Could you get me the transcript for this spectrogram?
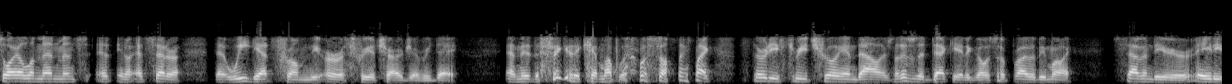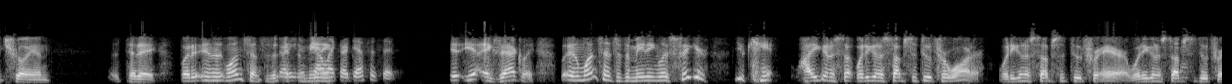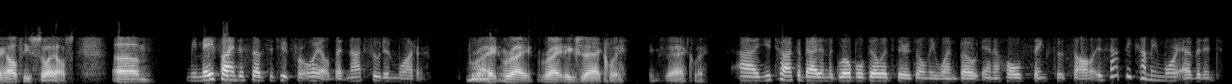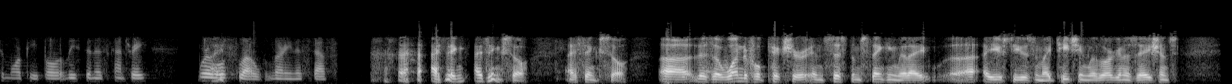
soil amendments, you know, et cetera, that we get from the earth free of charge every day. And the, the figure they came up with was something like $33 trillion. Now, this was a decade ago, so it probably would be more like 70 or 80 trillion today. But in one sense, it's, it's a meaning, like our deficit. It, yeah, exactly. But in one sense, it's a meaningless figure. You can't. How are you going to? What are you going to substitute for water? What are you going to substitute for air? What are you going to substitute for healthy soils? Um, we may find a substitute for oil, but not food and water. Right, right, right. Exactly, exactly. Uh, you talk about in the global village there's only one boat and a hole sinks us all. Is that becoming more evident to more people, at least in this country? We're a little I, slow learning this stuff. I think I think so. I think so. Uh, there's a wonderful picture in systems thinking that I uh, I used to use in my teaching with organizations,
